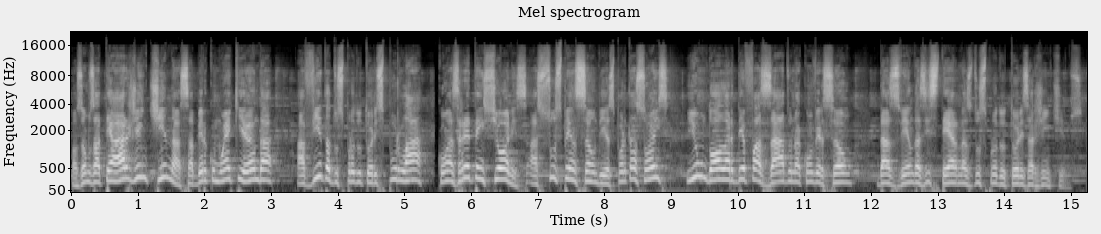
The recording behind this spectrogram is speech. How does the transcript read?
nós vamos até a Argentina saber como é que anda a vida dos produtores por lá, com as retenções, a suspensão de exportações e um dólar defasado na conversão das vendas externas dos produtores argentinos.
